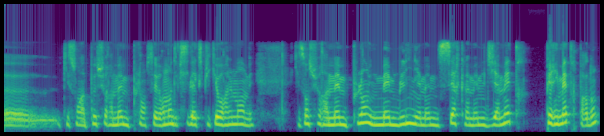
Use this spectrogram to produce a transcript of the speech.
euh, qui sont un peu sur un même plan. C'est vraiment difficile à expliquer oralement, mais qui sont sur un même plan, une même ligne, un même cercle, un même diamètre, périmètre, pardon.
